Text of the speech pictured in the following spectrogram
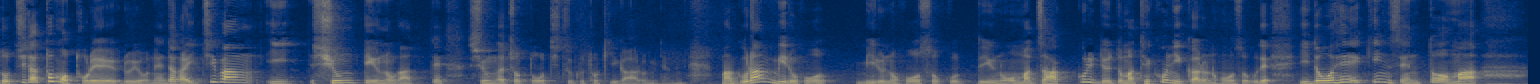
どちらとも取れるよね。だから一番いい旬っていうのがあって旬がちょっと落ち着く時があるみたいな、ね、まあグランビルビルの法則っていうのを、まあ、ざっくりと言うと、まあ、テクニカルの法則で移動平均線とまあ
